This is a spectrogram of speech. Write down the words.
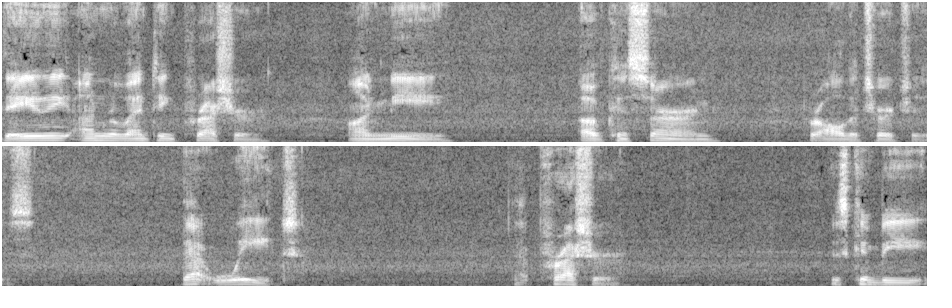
daily unrelenting pressure on me of concern for all the churches. That weight, that pressure, this can be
